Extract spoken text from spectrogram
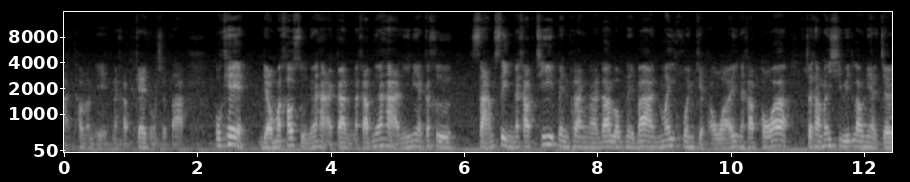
าทเท่านั้นเองนะครับ แก้ดวงชะตา โอเค เดี๋ยวมาเข้าสู่เนื้อหากันนะครับ เนื้อหานี้เนี่ยก็คือ 3 สิ่งนะครับที่เป็นพลังงานด้านลบในบ้านไม่ควรเก็บเอาไว้นะครับ เพราะว่าจะทำให้ชีวิตเราเนี่ยเจอ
